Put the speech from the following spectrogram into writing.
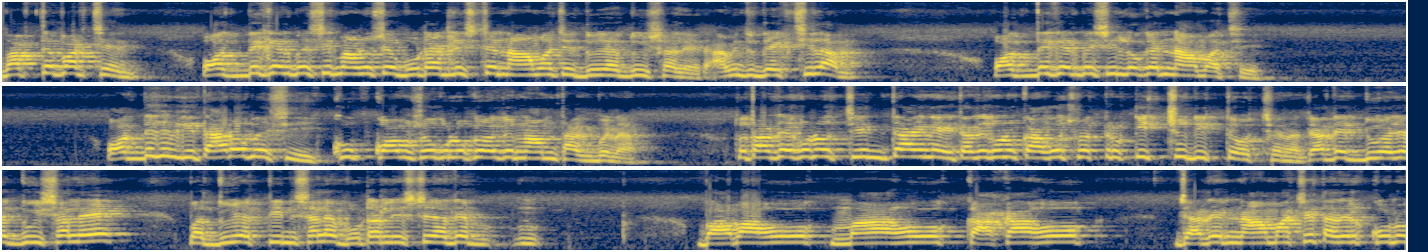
ভাবতে পারছেন? অর্ধেকের বেশি মানুষের ভোটার লিস্টে নাম আছে দু দুই সালের। আমি তো দেখছিলাম, অর্ধেকের বেশি লোকের নাম আছে। অর্ধেকের কি? তারও বেশি। খুব কম সংখ্যক লোকের হয়তো নাম থাকবে না। তো তাদের কোনো চিন্তাই নেই। তাদের কোনো কাগজপত্র কিচ্ছু দিতে হচ্ছে না। যাদের দু দুই সালে বা দু হাজার তিন সালে ভোটার লিস্টে যাদের বাবা হোক, মা হোক, কাকা হোক, যাদের নাম আছে তাদের কোনো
